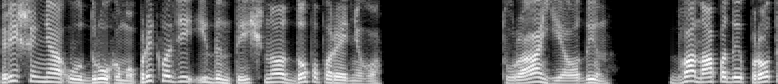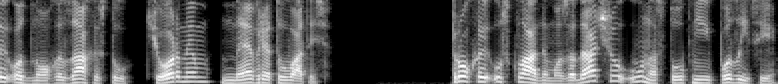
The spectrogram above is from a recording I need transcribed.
Рішення у другому прикладі ідентично до попереднього. Тура є 1 Два напади проти одного захисту. Чорним не врятуватись. Трохи ускладимо задачу у наступній позиції.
